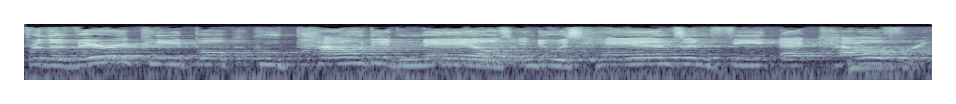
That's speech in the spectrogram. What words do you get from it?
for the very people who pounded nails into his hands and feet at Calvary.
